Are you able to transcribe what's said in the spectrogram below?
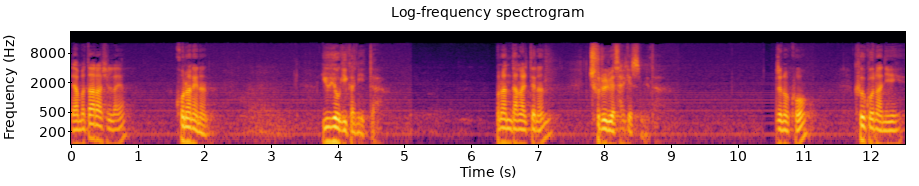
네, 한번 따라 하실래요? 고난에는 유효기간이 있다. 고난 당할 때는 주를 위해 살겠습니다. 그래놓고 그 고난이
